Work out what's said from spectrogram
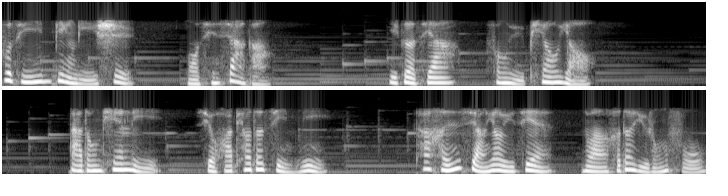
父亲因病离世，母亲下岗，一个家风雨飘摇。大冬天里，雪花飘得紧密，他很想要一件暖和的羽绒服，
